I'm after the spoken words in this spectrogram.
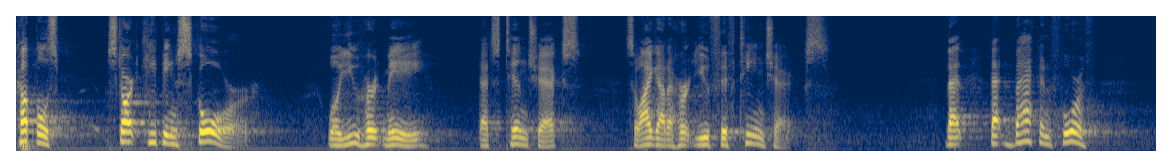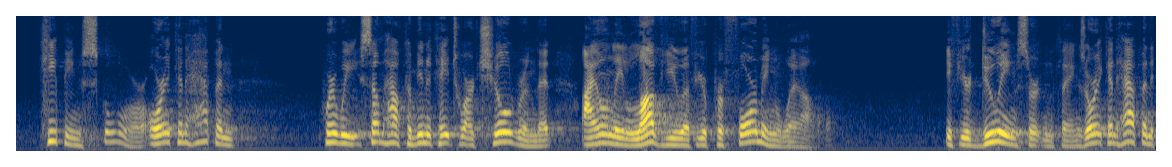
Couples start keeping score well, you hurt me, that's 10 checks, so I got to hurt you 15 checks. That, that back and forth keeping score, or it can happen where we somehow communicate to our children that I only love you if you're performing well, if you're doing certain things, or it can happen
